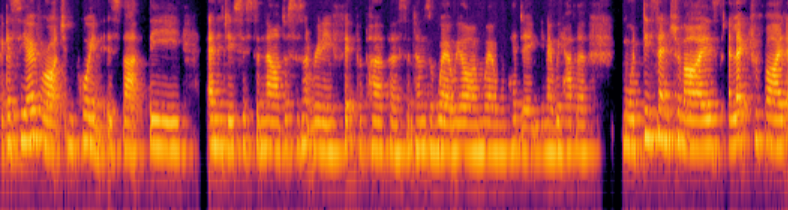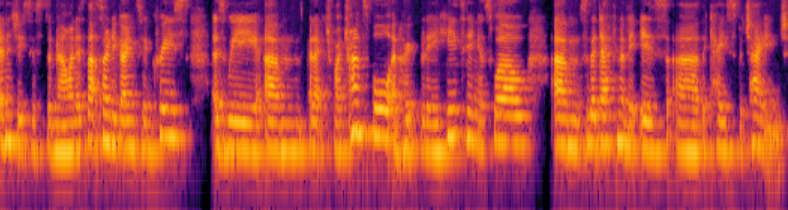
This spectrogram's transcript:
I guess the overarching point is that the energy system now just isn't really fit for purpose in terms of where we are and where we're heading. You know, we have a more decentralized, electrified energy system now, and that's only going to increase as we um, electrify transport and hopefully heating as well. Um, so there definitely is uh, the case for change.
